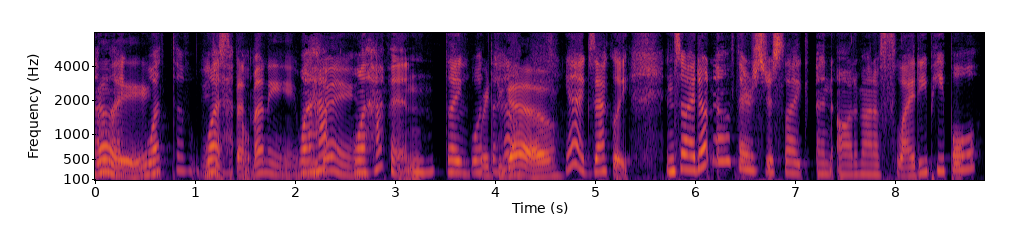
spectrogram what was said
really? Like, what the you what spent money? What, what, ha- what happened? Like what Where'd the you hell? Go? Yeah, exactly. And so I don't know if there's just like an odd amount of flighty people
